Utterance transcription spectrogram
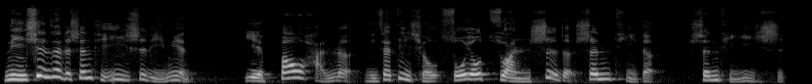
你现在的身体意识里面。也包含了你在地球所有转世的身体的身体意识，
